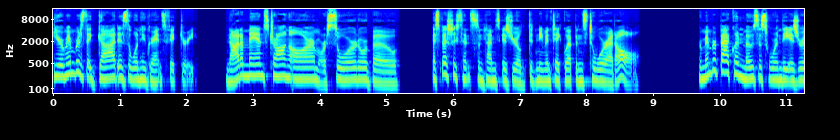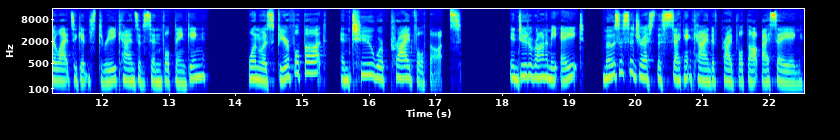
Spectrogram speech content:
He remembers that God is the one who grants victory, not a man's strong arm or sword or bow, especially since sometimes Israel didn't even take weapons to war at all. Remember back when Moses warned the Israelites against three kinds of sinful thinking? One was fearful thought, and two were prideful thoughts. In Deuteronomy 8, Moses addressed the second kind of prideful thought by saying,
